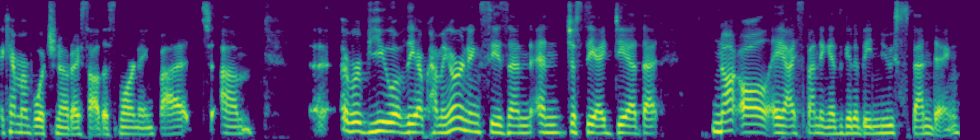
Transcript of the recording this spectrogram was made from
I can't remember which note I saw this morning, but um, a- review of the upcoming earnings season and just the idea that not all AI spending is going to be new spending.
